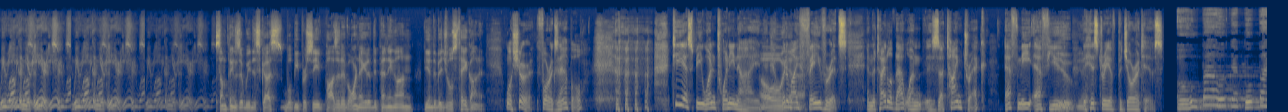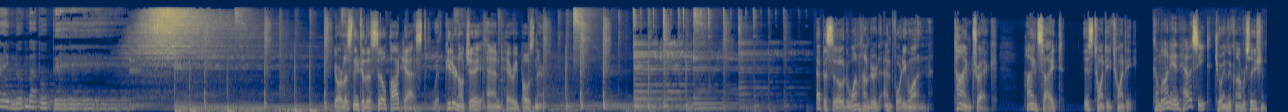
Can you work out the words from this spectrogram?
We welcome your ears. We welcome your ears. We welcome your ears. Some things that we discuss will be perceived positive or negative depending on the individual's take on it. Well, sure. For example, TSP 129. Oh, one of my favorites. And the title of that one is uh, Time Trek F Me F You, You, yeah. The History of Pejoratives. You're listening to the Sill podcast with Peter Noce and Harry Posner. Episode 141 Time Trek. Hindsight is 2020. Come on in, have a seat. Join the conversation.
